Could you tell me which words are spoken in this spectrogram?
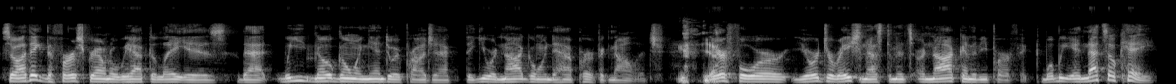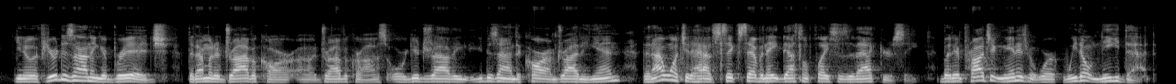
So I think the first ground rule we have to lay is that we know going into a project that you are not going to have perfect knowledge. yeah. Therefore, your duration estimates are not going to be perfect. What we and that's okay. You know, if you're designing a bridge that I'm going to drive a car, uh, drive across, or you're driving, you designed the car I'm driving in, then I want you to have six, seven, eight decimal places of accuracy. But in project management work, we don't need that.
